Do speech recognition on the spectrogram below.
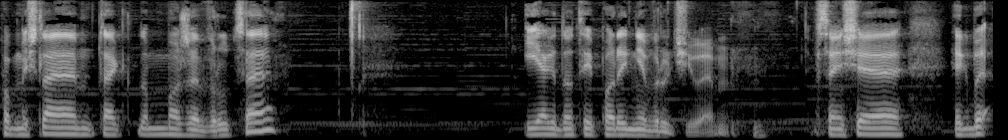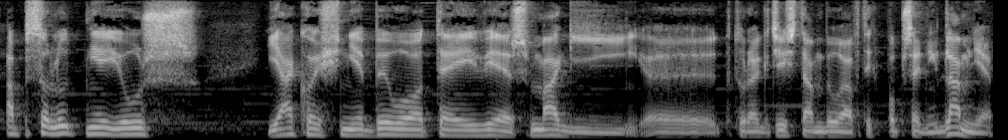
pomyślałem tak, no może wrócę i jak do tej pory nie wróciłem. W sensie jakby absolutnie już jakoś nie było tej, wiesz, magii, yy, która gdzieś tam była w tych poprzednich, dla mnie.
